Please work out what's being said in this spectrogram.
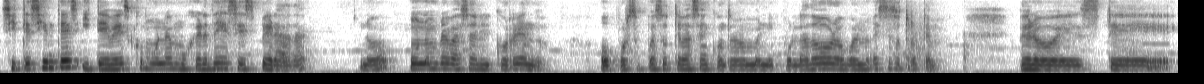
Si te sientes y te ves como una mujer desesperada, ¿no? Un hombre va a salir corriendo. O por supuesto te vas a encontrar un manipulador o bueno, ese es otro tema. Pero este...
